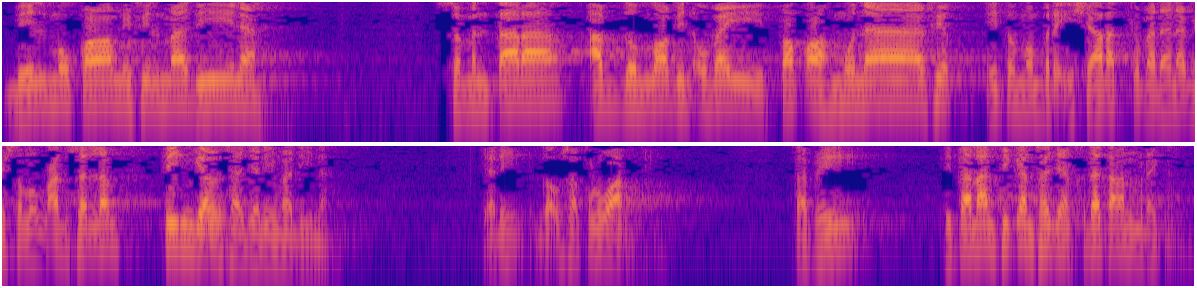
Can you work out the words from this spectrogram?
bil muqami fil Madinah. Sementara Abdullah bin Ubay tokoh munafik itu memberi isyarat kepada Nabi sallallahu alaihi wasallam tinggal saja di Madinah. Jadi enggak usah keluar. Tapi kita nantikan saja kedatangan mereka.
